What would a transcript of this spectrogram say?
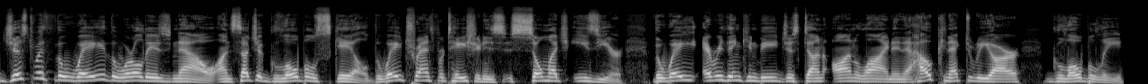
just with the way the world is now on such a global scale, the way transportation is so much easier, the way everything can be just done online, and how connected we are globally,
